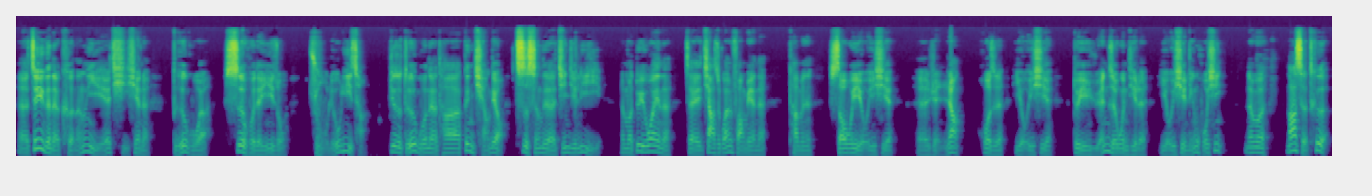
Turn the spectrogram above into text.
呃，这个呢，可能也体现了德国啊社会的一种主流立场，就是德国呢，他更强调自身的经济利益。那么对外呢，在价值观方面呢，他们稍微有一些呃忍让，或者有一些对原则问题呢有一些灵活性。那么拉舍特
